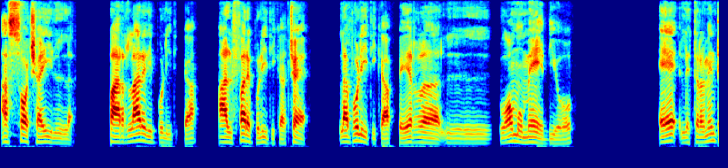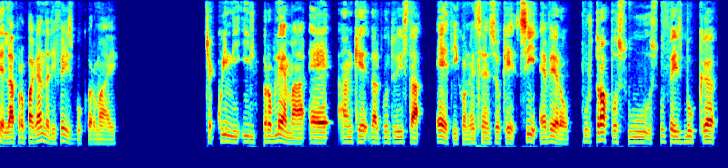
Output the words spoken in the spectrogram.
associa il parlare di politica al fare politica, cioè la politica per l'uomo medio è letteralmente la propaganda di Facebook ormai. Cioè, quindi il problema è anche dal punto di vista etico, nel senso che sì, è vero, purtroppo su, su Facebook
